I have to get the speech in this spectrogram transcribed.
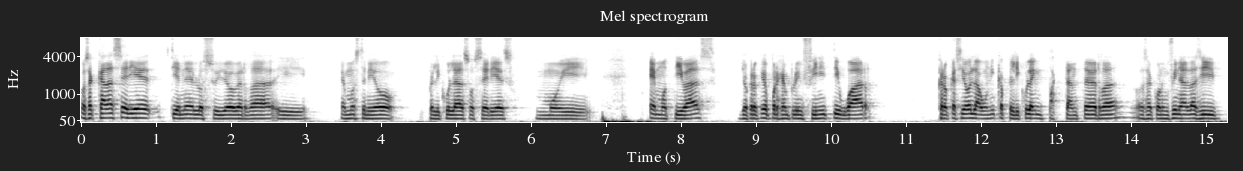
o sea, cada serie tiene lo suyo, ¿verdad? Y hemos tenido películas o series muy emotivas, yo creo que, por ejemplo, Infinity War, creo que ha sido la única película impactante, ¿verdad? O sea, con un final así,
